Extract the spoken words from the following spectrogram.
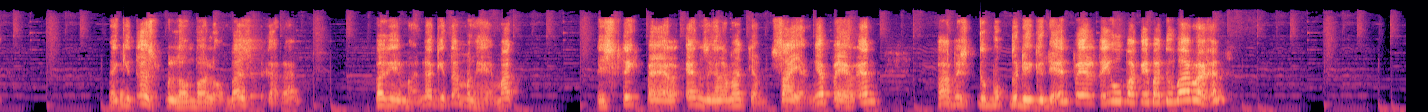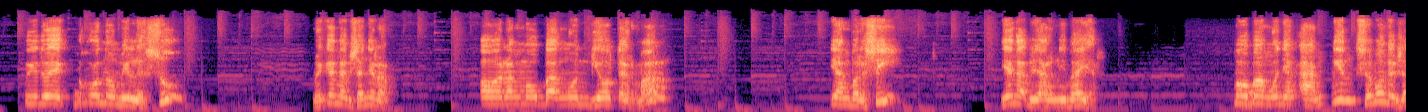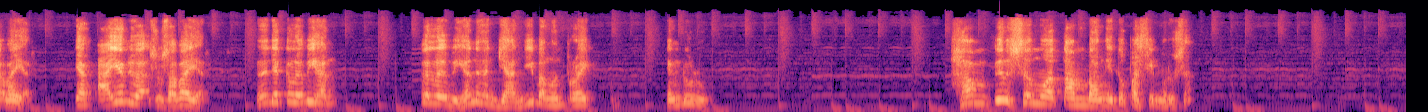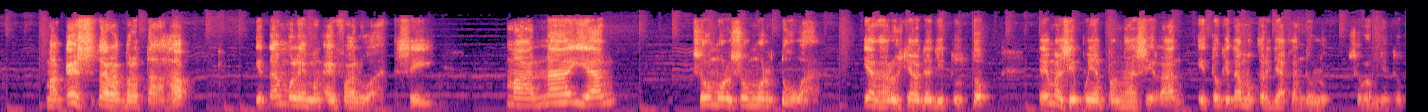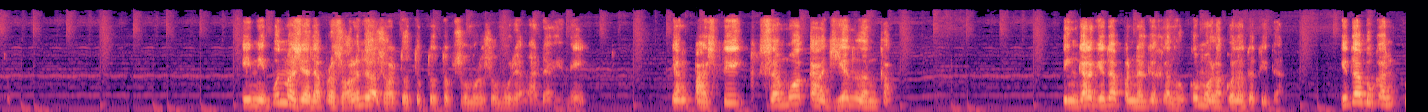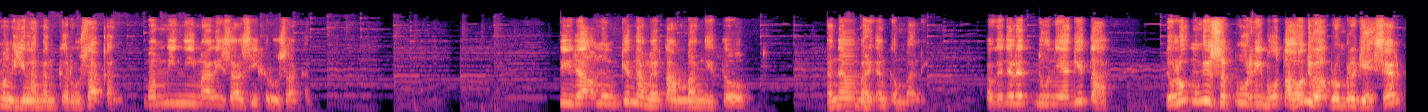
Nah kita harus berlomba-lomba sekarang bagaimana kita menghemat listrik PLN segala macam. Sayangnya PLN habis gebuk gede-gedean PLTU pakai batu bara kan. Begitu ekonomi lesu, mereka nggak bisa nyerap. Orang mau bangun geotermal, yang bersih, dia nggak bisa dibayar. Mau bangun yang angin, semua nggak bisa bayar. Yang air juga susah bayar. Karena dia kelebihan. Kelebihan dengan janji bangun proyek yang dulu. Hampir semua tambang itu pasti merusak. Makanya secara bertahap kita mulai mengevaluasi mana yang sumur-sumur tua yang harusnya sudah ditutup dia masih punya penghasilan, itu kita mau kerjakan dulu sebelum ditutup. Ini pun masih ada persoalan juga soal tutup-tutup sumur-sumur yang ada ini. Yang pasti semua kajian lengkap. Tinggal kita penegakan hukum mau lakukan atau tidak. Kita bukan menghilangkan kerusakan, meminimalisasi kerusakan. Tidak mungkin namanya tambang itu Anda balikkan kembali. Kalau kita lihat dunia kita, Dulu mungkin 10 ribu tahun juga belum bergeser.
